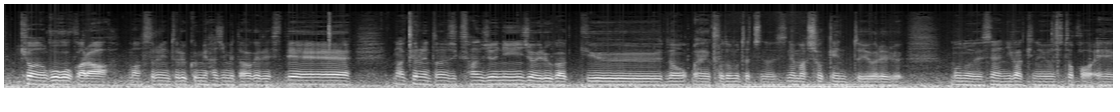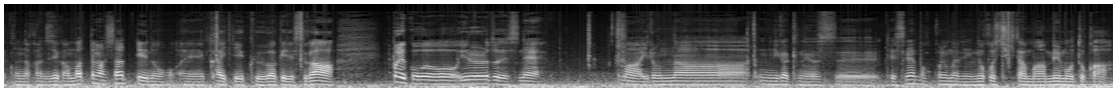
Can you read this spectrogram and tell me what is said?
今日の午後から、まあ、それに取り組み始めたわけです。で、まあ、去年と同じく30人以上いる学級の、えー、子供たちのですね、まあ、初見と言われるものをですね、2学期の様子とか、えー、こんな感じで頑張ってましたっていうのを、えー、書いていくわけですが、やっぱりこう、いろいろとですね、まあいろんな2学期の様子ですね、まあ、これまでに残してきたまあメモとか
